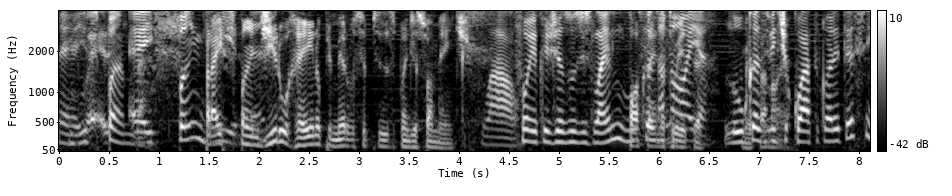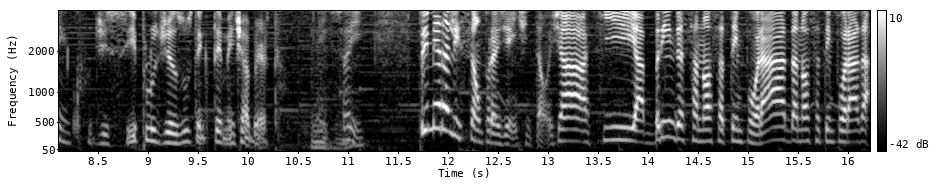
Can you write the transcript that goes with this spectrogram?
É, expanda. É, é expandir. Pra expandir o reino, primeiro você precisa expandir sua mente. Né? Uau. Foi o que Jesus disse lá em Lucas, no. Twitter. Lucas Metanoia. 24, 45. Discípulo de Jesus tem que ter mente aberta. É isso aí. Primeira lição pra gente, então. Já aqui abrindo essa nossa temporada, nossa temporada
